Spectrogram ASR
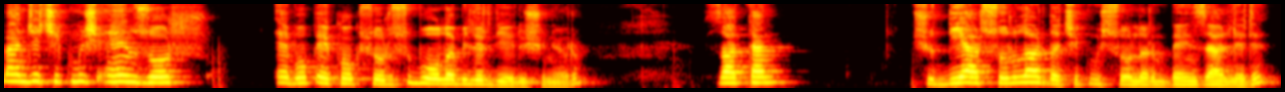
Bence çıkmış en zor EBOB EKOK sorusu bu olabilir diye düşünüyorum. Zaten şu diğer sorular da çıkmış soruların benzerleri.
